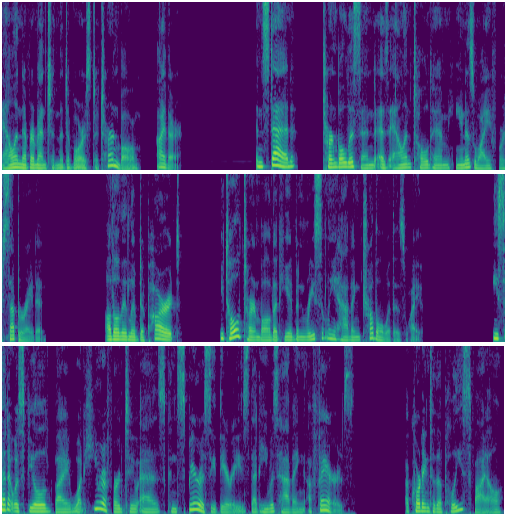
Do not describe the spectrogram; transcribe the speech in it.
Allen never mentioned the divorce to Turnbull either. Instead, Turnbull listened as Allen told him he and his wife were separated. Although they lived apart, he told Turnbull that he had been recently having trouble with his wife. He said it was fueled by what he referred to as conspiracy theories that he was having affairs. According to the police file,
